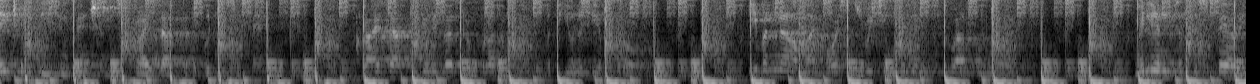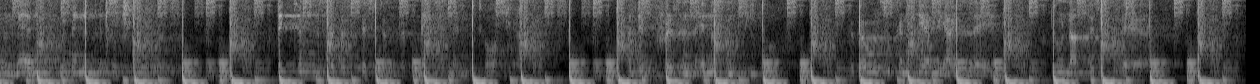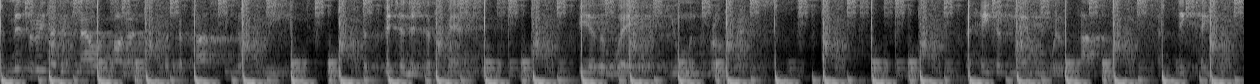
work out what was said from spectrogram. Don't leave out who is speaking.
Speaker 1: nature of these inventions cries out for the goodness of men, cries out for universal brotherhood, for the unity of us all. Even now, my voice is reaching millions throughout the world, millions of despairing men, women, and little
